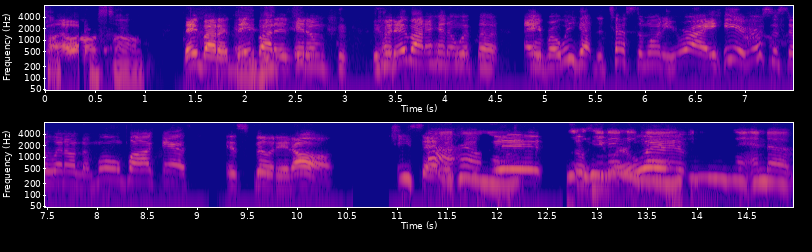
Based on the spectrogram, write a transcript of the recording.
Talk I- about some. They about to they Hey, about to hit him. Yo, they about to hit him with the hey bro, we got the testimony right here. Your sister went on the moon podcast and spilled it all. She said Ah, what she hell no. did. He, So he he didn't were even, with- he didn't even end up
